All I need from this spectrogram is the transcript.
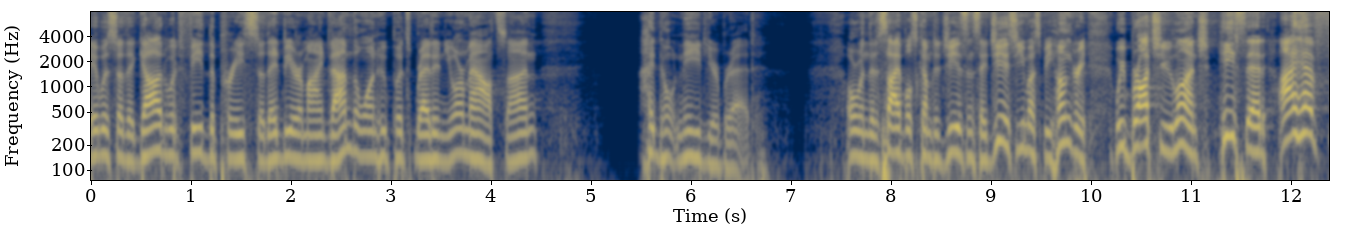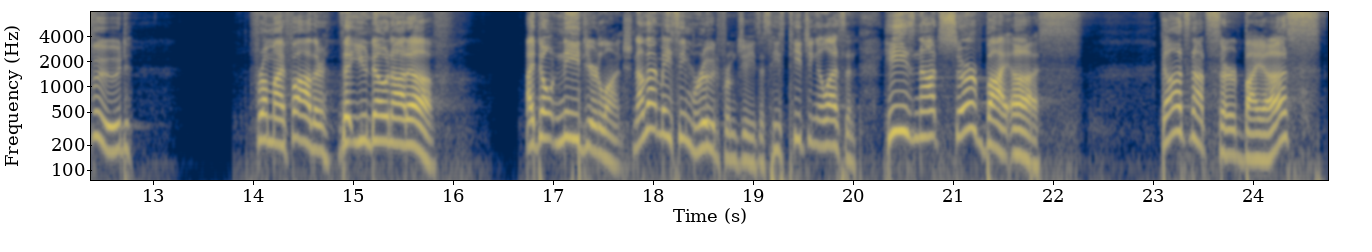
it was so that God would feed the priests, so they'd be reminded, I'm the one who puts bread in your mouth, son. I don't need your bread. Or when the disciples come to Jesus and say, Jesus, you must be hungry. We brought you lunch. He said, I have food from my Father that you know not of. I don't need your lunch. Now, that may seem rude from Jesus. He's teaching a lesson. He's not served by us. God's not served by us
